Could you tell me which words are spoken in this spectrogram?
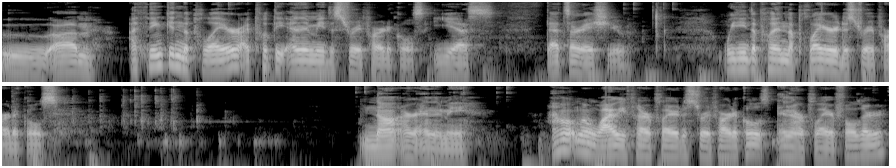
Ooh, um I think in the player I put the enemy destroy particles. Yes. That's our issue. We need to put in the player destroy particles. Not our enemy. I don't know why we put our player destroy particles in our player folder.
